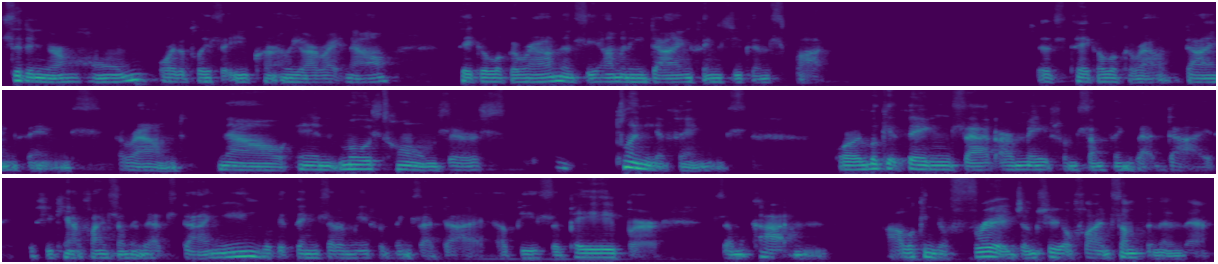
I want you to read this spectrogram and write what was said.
Sit in your home or the place that you currently are right now take a look around and see how many dying things you can spot. Just take a look around, dying things around. Now, in most homes, there's plenty of things. Or look at things that are made from something that died. If you can't find something that's dying, look at things that are made from things that died. A piece of paper, some cotton. Uh, look in your fridge. I'm sure you'll find something in there.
